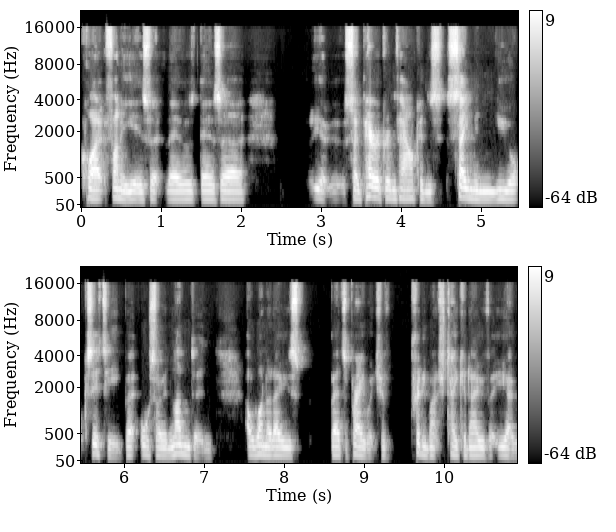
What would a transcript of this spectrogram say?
quite funny is that there's, there's a, you know, so peregrine falcons, same in New York City, but also in London, are one of those birds of prey which have pretty much taken over, you know,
